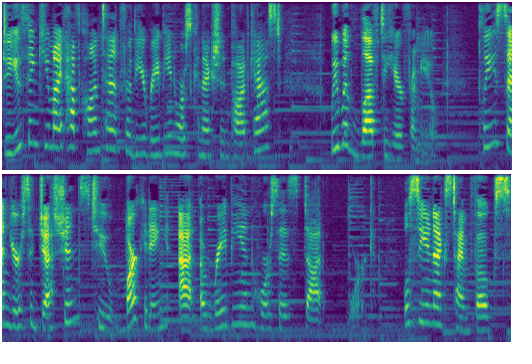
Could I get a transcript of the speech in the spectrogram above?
Do you think you might have content for the Arabian Horse Connection podcast? We would love to hear from you. Please send your suggestions to marketing at arabianhorses.org. We'll see you next time, folks.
